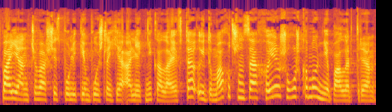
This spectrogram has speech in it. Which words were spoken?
Паян Чаваш республикен пушлығы Олег Николаевта ыдыма худшынса хойын жуғыш камыл балырдыры.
